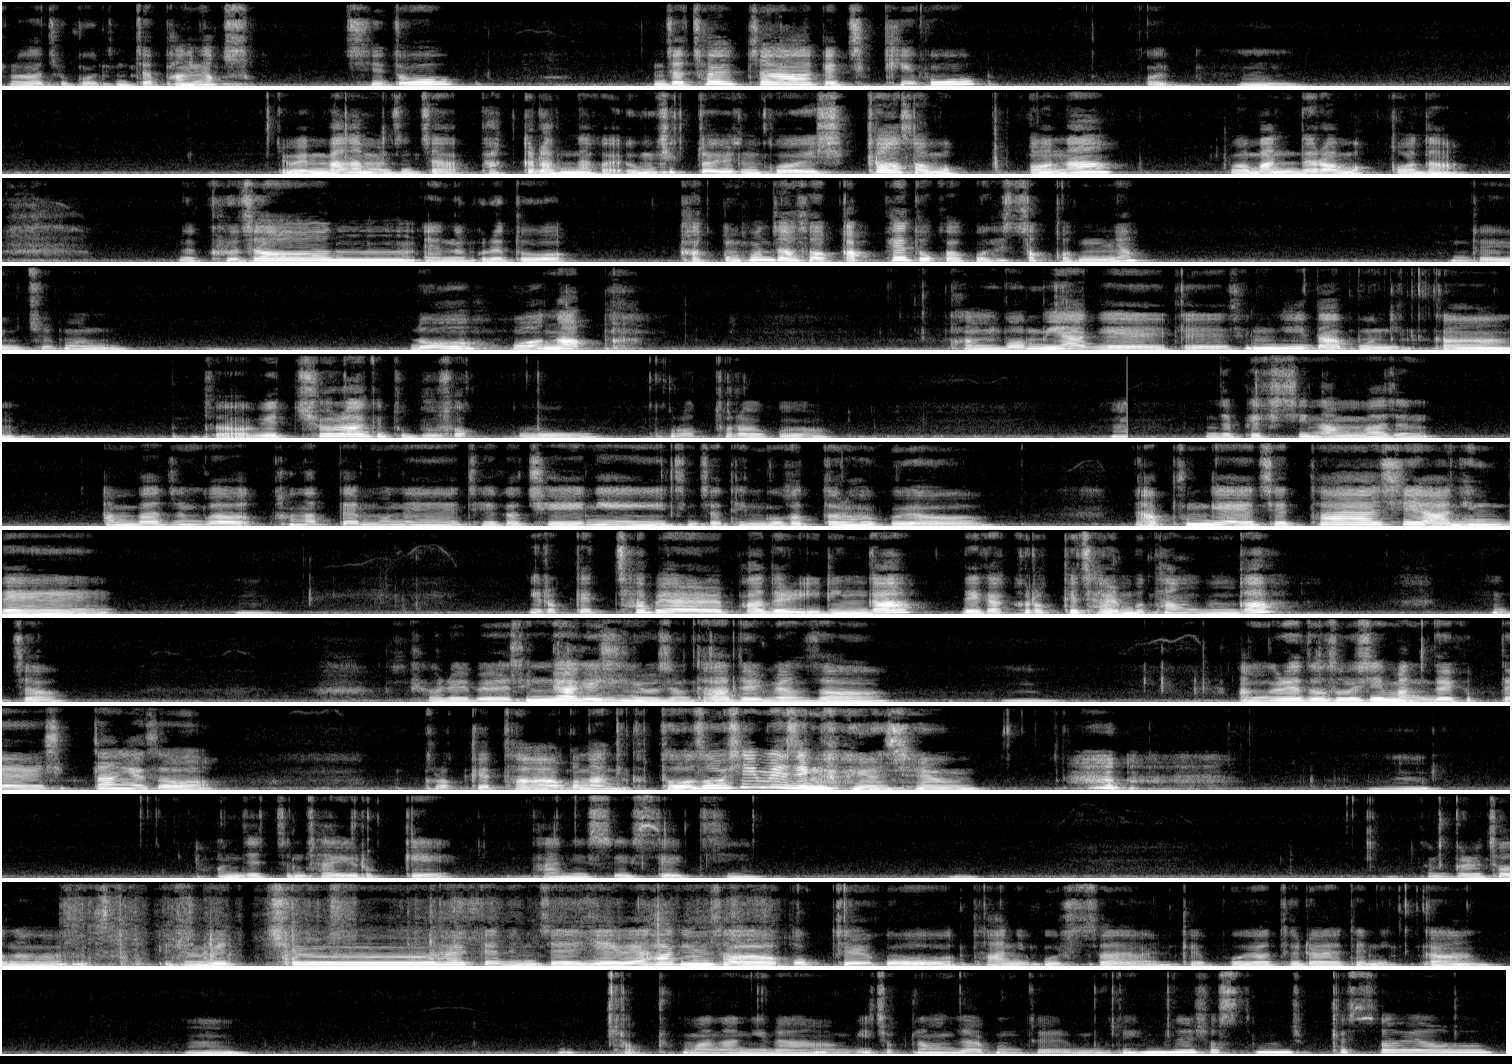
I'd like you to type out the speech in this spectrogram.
그래가지고 진짜 방역 수치도 진짜 철저하게 지키고, 어, 음. 웬만하면 진짜 밖을 안 나가요. 음식도 요즘 거의 시켜서 먹거나 뭐 만들어 먹거나. 그 전에는 그래도 가끔 혼자서 카페도 가고 했었거든요. 근데 요즘은 너 워낙 광범위하게 이게 생기다 보니까 진짜 외출하기도 무섭고 그렇더라고요. 음, 이제 백신 안 맞은 안 맞은 것 하나 때문에 제가 죄인이 진짜 된 것 같더라고요. 아픈 게 제 탓이 아닌데 음, 이렇게 차별받을 일인가? 내가 그렇게 잘못한 건가? 진짜. 별의별 생각이 지금 요즘 다 들면서. 음, 안 그래도 소심한데 그때 식당에서 그렇게 당하고 나니까 더 소심해진 거예요 요즘. 음, 언제쯤 자유롭게 다닐 수 있을지 음. 그래 저는 요즘 외출할 때는 이제 예외 확인서 꼭 들고 다니고 있어요. 이렇게 보여드려야 되니까. 음. 저뿐만 아니라 미접종자분들 모두 힘내셨으면 좋겠어요.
